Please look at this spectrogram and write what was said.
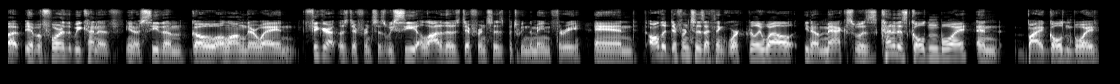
but yeah, before that we kind of you know see them go along their way and figure out those differences. We see a lot of those differences between the main three, and all the differences I think worked really well. You know, Max was kind of this golden boy, and by golden boy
